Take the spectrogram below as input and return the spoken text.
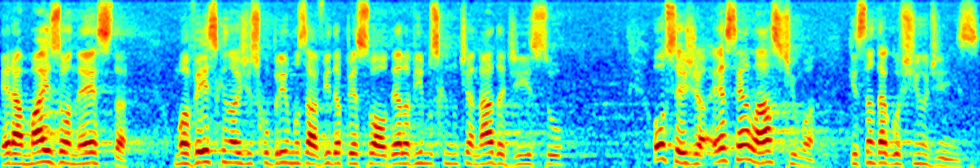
era mais honesta, Uma vez que nós descobrimos a vida pessoal dela, vimos que não tinha nada disso. Ou seja, essa é a lástima que Santo Agostinho diz.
